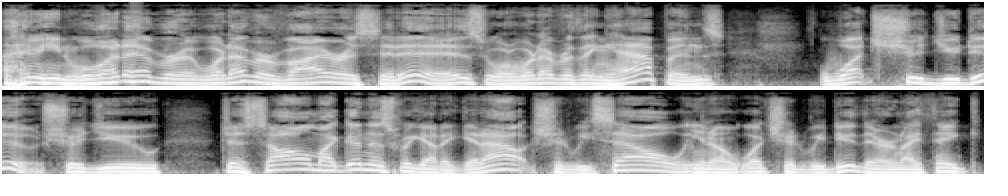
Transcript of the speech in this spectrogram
I mean, whatever, whatever virus it is or whatever thing happens, what should you do? Should you just, oh my goodness, we got to get out? Should we sell? You know, what should we do there? And I think,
